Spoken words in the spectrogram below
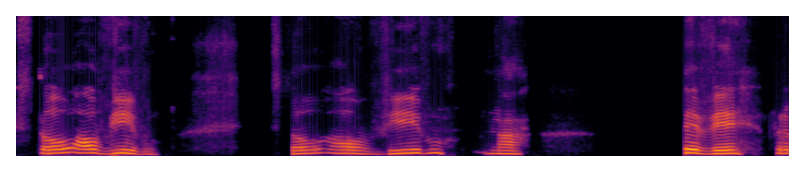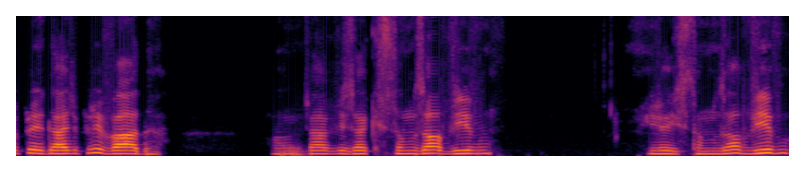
Estou ao vivo. Estou ao vivo na TV Propriedade Privada. Vamos já avisar que estamos ao vivo. Já estamos ao vivo.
